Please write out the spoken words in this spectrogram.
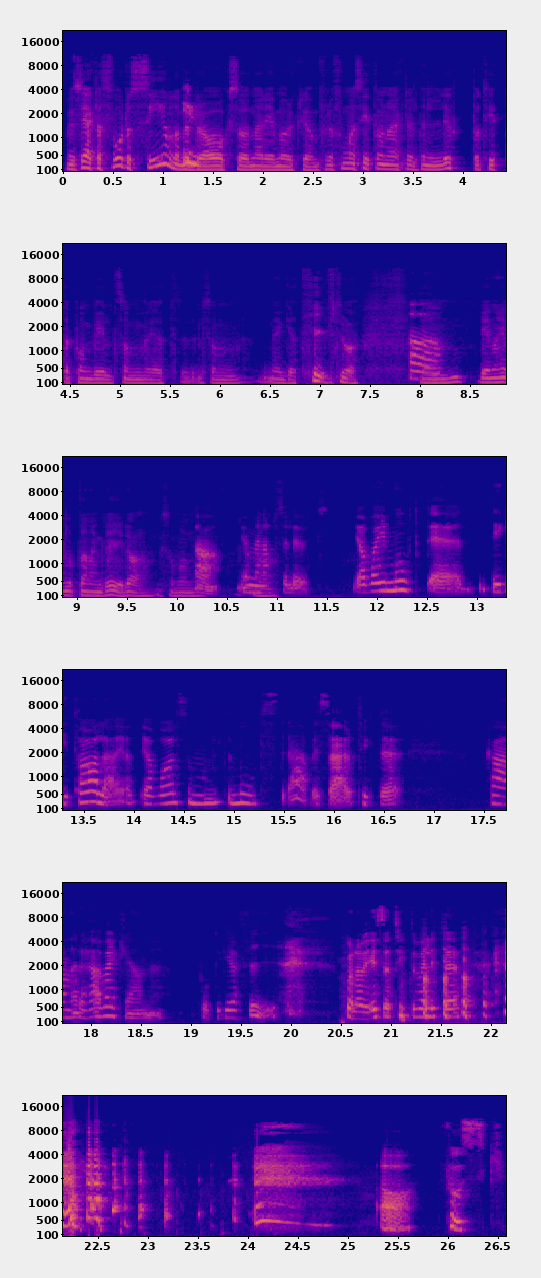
Men det är så jäkla svårt att se om de är bra också när det är mörkrum. För då får man sitta med en liten lupp och titta på en bild som är ett, liksom, negativt. Då. Ja. Um, det är en helt annan grej idag. Liksom man, ja, ja, men ja. absolut. Jag var emot det eh, digitala. Jag, jag var liksom lite motsträvig så här. Tyckte, fan är det här verkligen fotografi? på något vis. Jag tyckte det var lite... ja, fusk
